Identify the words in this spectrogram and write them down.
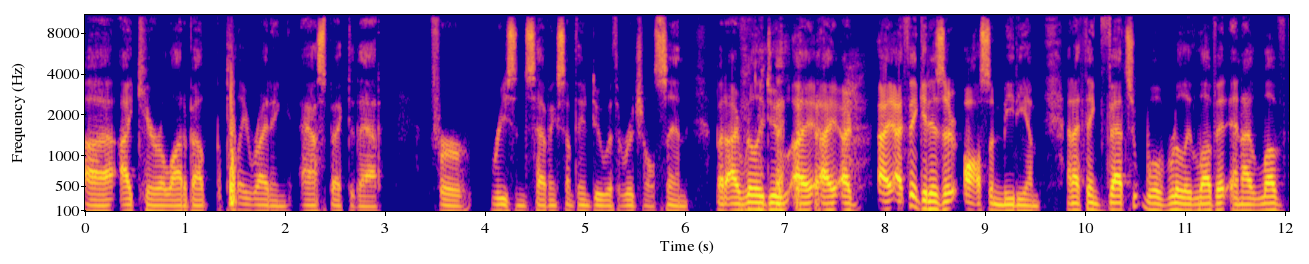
uh, I care a lot about the playwriting aspect of that for reasons having something to do with original sin. But I really do. I, I, I I think it is an awesome medium, and I think vets will really love it. And I love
